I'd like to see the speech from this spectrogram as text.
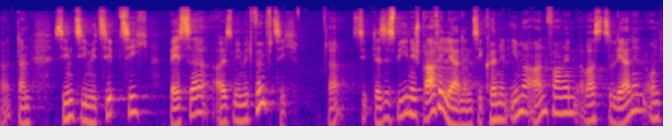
ja, dann sind Sie mit 70 besser als wir mit 50. Ja, das ist wie eine Sprache lernen. Sie können immer anfangen, was zu lernen und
